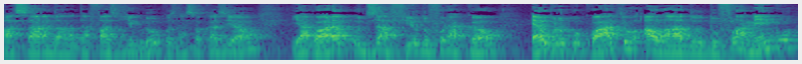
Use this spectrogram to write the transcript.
passaram da, da fase de grupos nessa ocasião. E agora o desafio do Furacão é o grupo 4 ao lado do Flamengo,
